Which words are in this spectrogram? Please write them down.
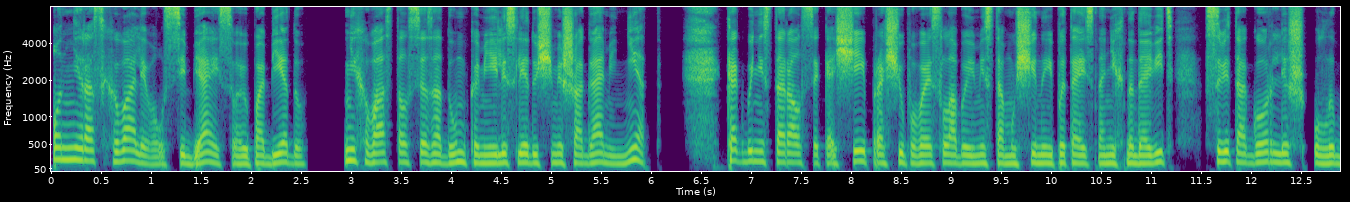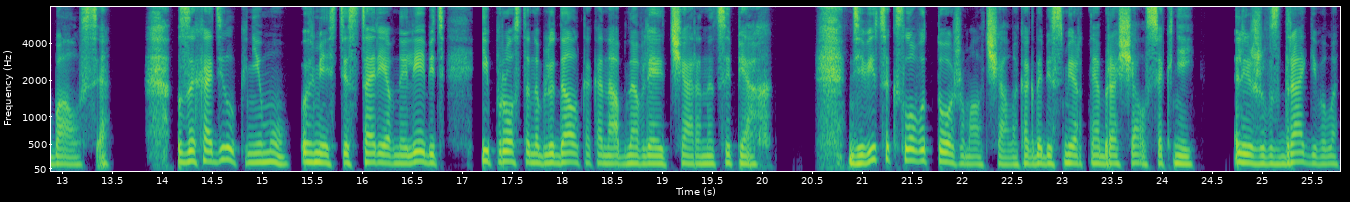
Он не расхваливал себя и свою победу, не хвастался задумками или следующими шагами, нет. Как бы ни старался Кощей, прощупывая слабые места мужчины и пытаясь на них надавить, Святогор лишь улыбался. Заходил к нему вместе с царевной лебедь и просто наблюдал, как она обновляет чары на цепях. Девица, к слову, тоже молчала, когда бессмертный обращался к ней, лишь вздрагивала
